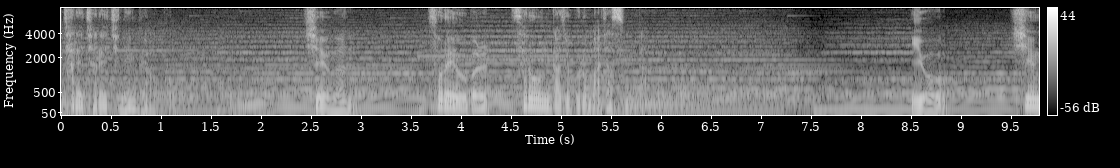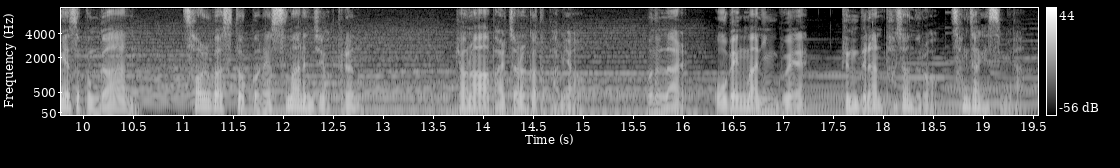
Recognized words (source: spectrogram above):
차례차례 진행되었고 시흥은 소래읍을 새로운 가족으로 맞았습니다. 이후 시흥에서 분가한 서울과 수도권의 수많은 지역들은 변화와 발전을 거듭하며 오늘날 500만 인구의 든든한 터전으로 성장했습니다.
